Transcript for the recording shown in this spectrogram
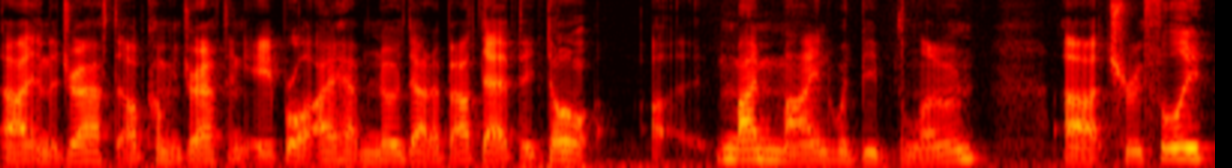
uh, in the draft, the upcoming draft in April. I have no doubt about that. If they don't, uh, my mind would be blown, uh, truthfully.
